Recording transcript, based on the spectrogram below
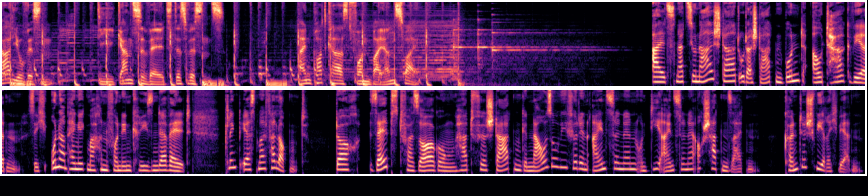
Radiowissen. Die ganze Welt des Wissens. Ein Podcast von Bayern 2. Als Nationalstaat oder Staatenbund autark werden, sich unabhängig machen von den Krisen der Welt, klingt erstmal verlockend. Doch Selbstversorgung hat für Staaten genauso wie für den Einzelnen und die Einzelne auch Schattenseiten. Könnte schwierig werden.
